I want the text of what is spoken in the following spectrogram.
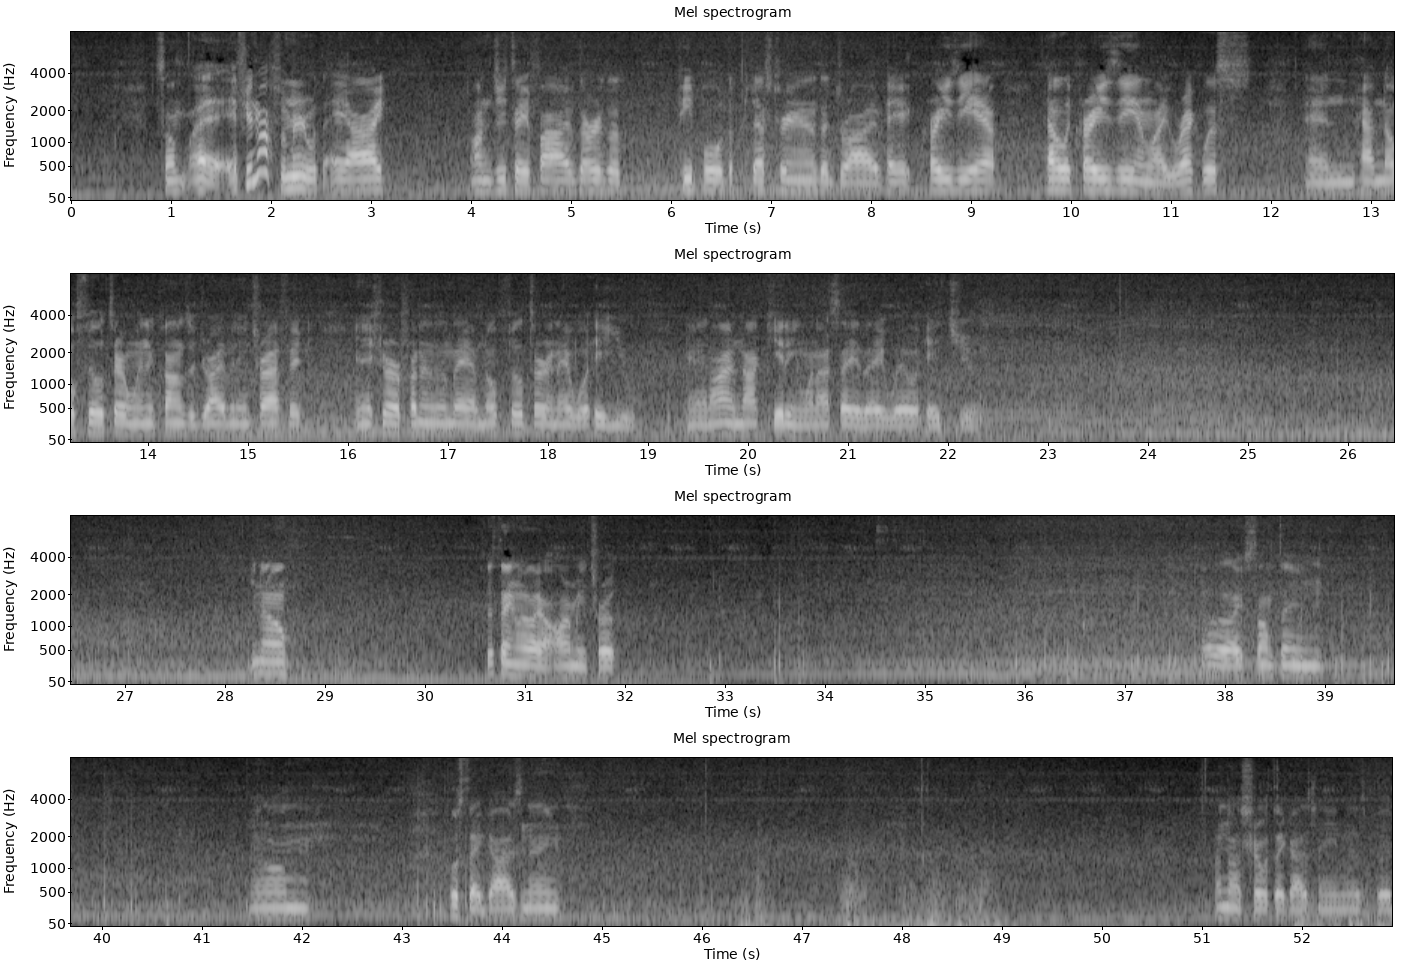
Some if you're not familiar with the AI on GTA 5, they're the people, the pedestrians that drive crazy, hell, hella crazy and like reckless, and have no filter when it comes to driving in traffic. And if you're in front of them, they have no filter and they will hit you. And I'm not kidding when I say they will hit you. You know, this thing looks like an army truck. Look like something. Um, what's that guy's name? I'm not sure what that guy's name is, but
